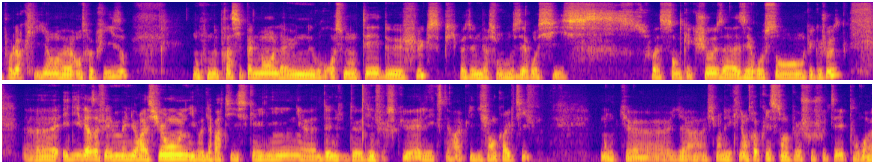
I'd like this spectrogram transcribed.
pour leurs clients entreprises. Donc principalement là, une grosse montée de flux, puisqu'il passe d'une version 0.6 60 quelque chose à 0.100 quelque chose. Euh, et diverses améliorations au niveau de la partie scaling, euh, d'InfluxQL, et etc. Puis différents correctifs. Donc euh, y a les clients entreprises sont un peu chouchoutés pour,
